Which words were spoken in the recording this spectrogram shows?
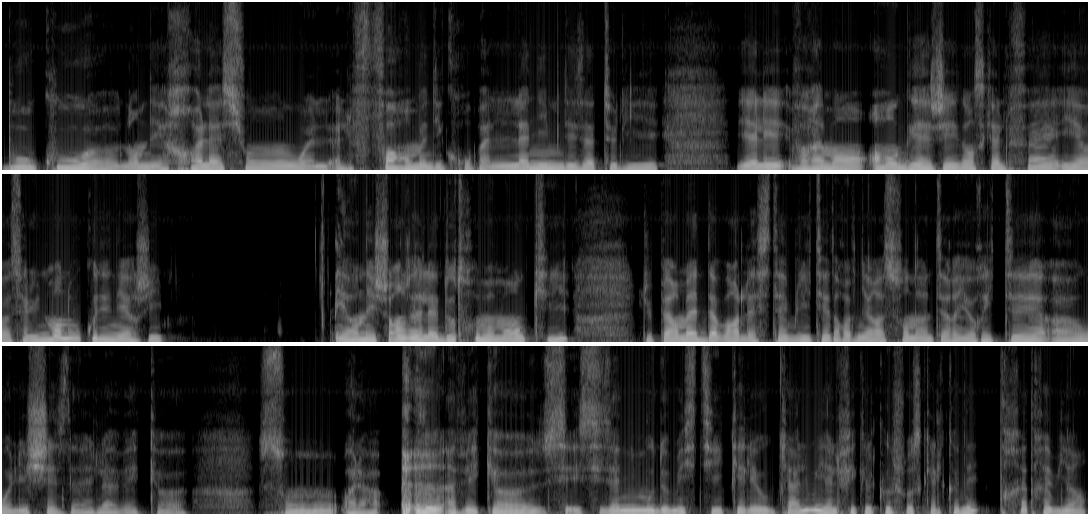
beaucoup euh, dans des relations où elle, forme des groupes, elle anime des ateliers et elle est vraiment engagée dans ce qu'elle fait et euh, ça lui demande beaucoup d'énergie. Et en échange, elle a d'autres moments qui lui permettent d'avoir de la stabilité, de revenir à son intériorité, où elle est chez elle avec voilà avec euh, ses, animaux domestiques. Elle est au calme et elle fait quelque chose qu'elle connaît très très bien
